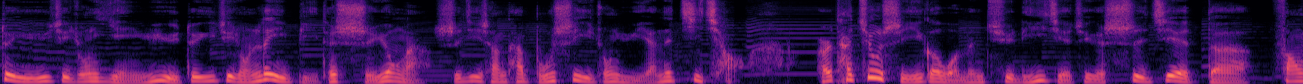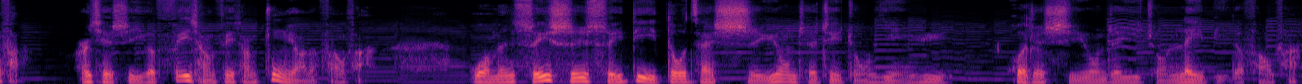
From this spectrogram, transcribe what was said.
对于这种隐喻，对于这种类比的使用啊，实际上它不是一种语言的技巧。而它就是一个我们去理解这个世界的方法，而且是一个非常非常重要的方法。我们随时随地都在使用着这种隐喻，或者使用着一种类比的方法。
